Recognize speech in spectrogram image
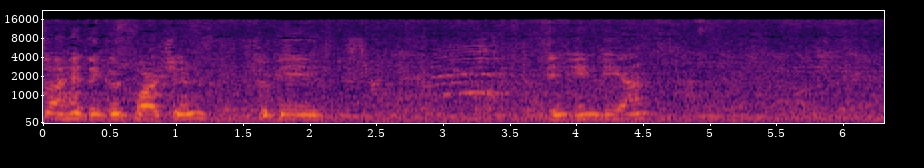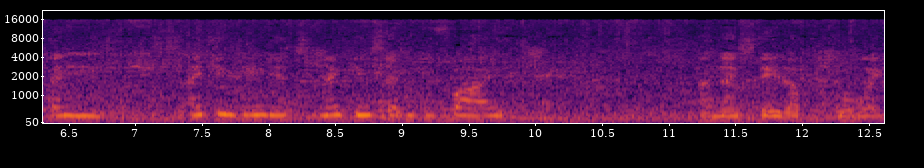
So I had the good fortune to be in India in I think India 1975 uh, and I stayed up till like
